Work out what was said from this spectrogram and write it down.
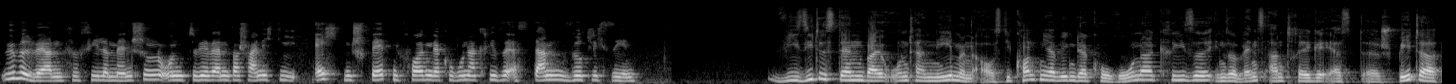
übel werden für viele Menschen und wir werden wahrscheinlich die echten späten Folgen der Corona-Krise erst dann wirklich sehen. Wie sieht es denn bei Unternehmen aus? Die konnten ja wegen der Corona-Krise Insolvenzanträge erst äh, später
